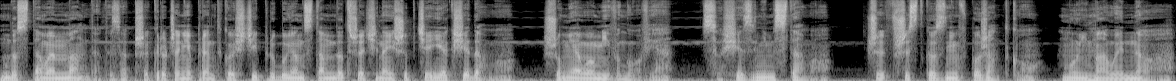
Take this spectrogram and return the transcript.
Dostałem mandat za przekroczenie prędkości, próbując tam dotrzeć najszybciej jak się dało. Szumiało mi w głowie. Co się z nim stało? Czy wszystko z nim w porządku? Mój mały Noah.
